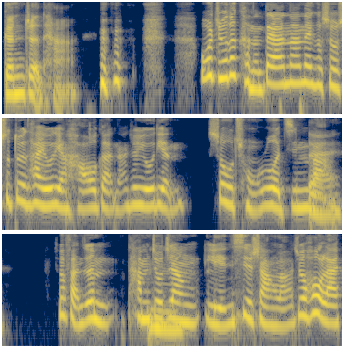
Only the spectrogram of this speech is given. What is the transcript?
跟着他。我觉得可能戴安娜那个时候是对他有点好感的，就有点受宠若惊吧。就反正他们就这样联系上了。就后来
